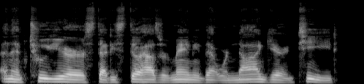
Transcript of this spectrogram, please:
and then two years that he still has remaining that were non guaranteed.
